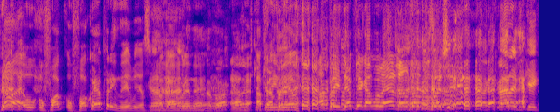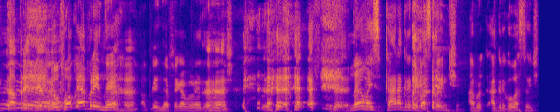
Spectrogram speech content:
Não, é, o, o, foco, o foco é aprender mesmo. O foco é aprender. tá bom. Quem quer aprender, aprender a pegar mulher, não, não, outros. A cara de quem que tá aprendendo. O foco é aprender. Aham. Aprender a pegar mulher. Aham. outros. Não, mas, cara, agregou bastante. Agre- Agregou bastante.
